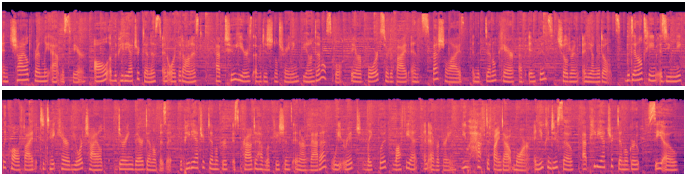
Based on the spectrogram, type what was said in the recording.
and child friendly atmosphere. All of the pediatric dentists and orthodontists have two years of additional training beyond dental school. They are board certified and specialize in the dental care of infants, children, and young adults. The dental team is uniquely qualified to take care of your child during their dental visit. The Pediatric Dental Group is proud to have locations in Arvada, Wheat Ridge, Lakewood, Lafayette, and Evergreen. You have to find out more, and you can do so at pediatricdentalgroupco.com.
